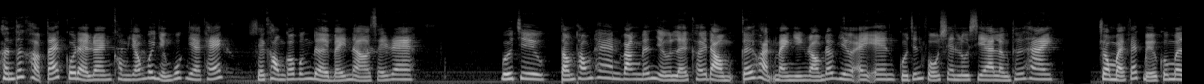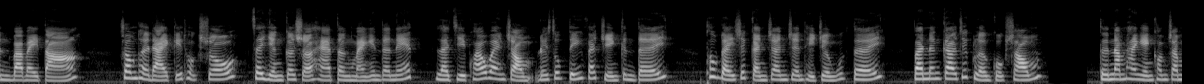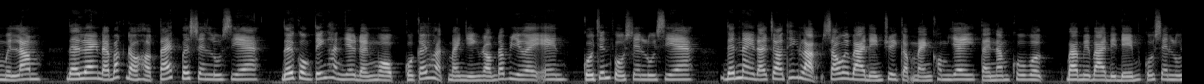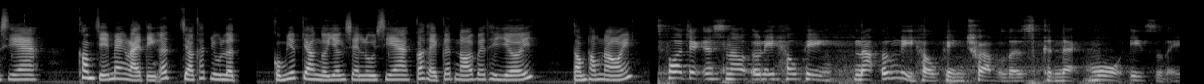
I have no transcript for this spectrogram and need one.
Hình thức hợp tác của Đài Loan không giống với những quốc gia khác, sẽ không có vấn đề bẫy nợ xảy ra. Buổi chiều, Tổng thống Thái Anh Văn đến dự lễ khởi động kế hoạch mạng diện rộng WAN của chính phủ Saint Lucia lần thứ hai. Trong bài phát biểu của mình, bà bày tỏ, trong thời đại kỹ thuật số, xây dựng cơ sở hạ tầng mạng Internet là chìa khóa quan trọng để xúc tiến phát triển kinh tế, thúc đẩy sức cạnh tranh trên thị trường quốc tế và nâng cao chất lượng cuộc sống. Từ năm 2015, Đài Loan đã bắt đầu hợp tác với Saint Lucia để cùng tiến hành giai đoạn 1 của kế hoạch mạng diện rộng WAN của chính phủ Saint Lucia. Đến nay đã cho thiết lập 63 điểm truy cập mạng không dây tại 5 khu vực, 33 địa điểm của Saint Lucia. Không chỉ mang lại tiện ích cho khách du lịch, cũng giúp cho người dân Saint Lucia có thể kết nối với thế giới. Tổng thống nói.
